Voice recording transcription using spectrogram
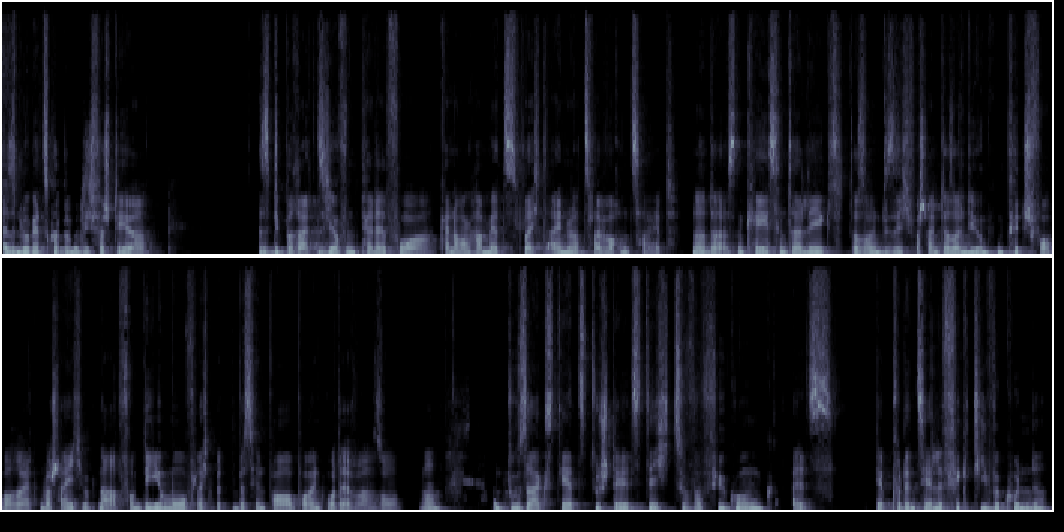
Also nur ganz kurz, damit ich verstehe. Also die bereiten sich auf ein Panel vor. Keine Ahnung, haben jetzt vielleicht ein oder zwei Wochen Zeit. Ne, da ist ein Case hinterlegt, da sollen die sich wahrscheinlich, da sollen die irgendeinen Pitch vorbereiten. Wahrscheinlich irgendeine Art von Demo, vielleicht mit ein bisschen PowerPoint, whatever, so. Ne? Und du sagst jetzt, du stellst dich zur Verfügung als der potenzielle fiktive Kunde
